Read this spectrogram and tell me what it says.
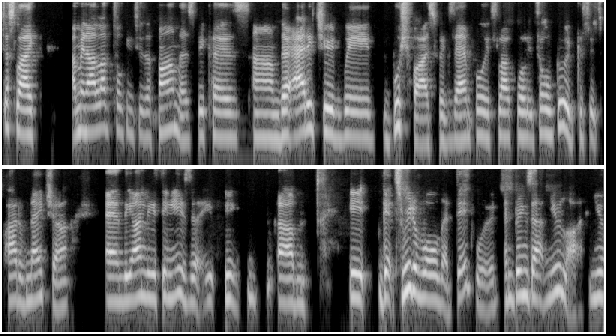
just like, I mean, I love talking to the farmers because um, their attitude with bushfires, for example, it's like, well, it's all good because it's part of nature and the only thing is that it, it, um, it gets rid of all that dead wood and brings out new life, new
